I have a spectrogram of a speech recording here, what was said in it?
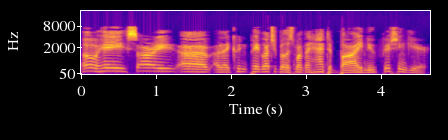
oh hey, sorry, uh, I couldn't pay the electric bill this month. I had to buy new fishing gear.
